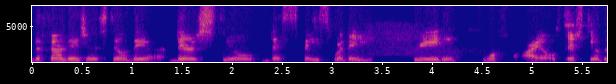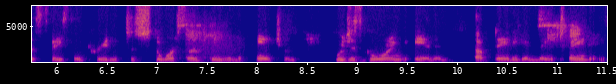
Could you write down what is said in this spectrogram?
the foundation is still there. There's still the space where they created for files. There's still the space they created to store certain things in the pantry. We're just going in and updating and maintaining.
